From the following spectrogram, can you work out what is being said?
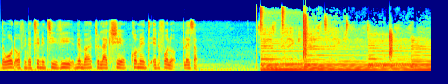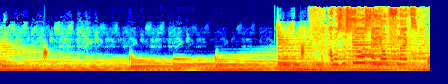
the world of entertainment tv remember to like share comment and follow. Bless up. I was the source of your flex.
